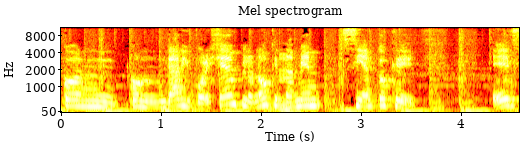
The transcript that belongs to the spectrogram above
con, con Gaby, por ejemplo, ¿no? Que también siento que es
